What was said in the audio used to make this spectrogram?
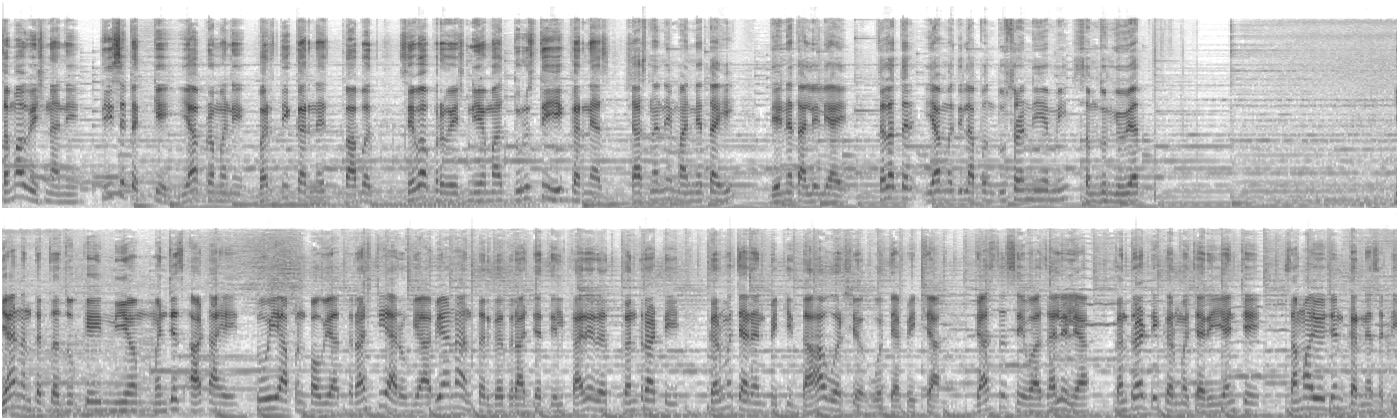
समावेशनाने तीस टक्के याप्रमाणे भरती करण्याबाबत सेवा प्रवेश नियमात दुरुस्तीही करण्यास शासनाने मान्यताही देण्यात आलेली आहे. चला तर यामधील आपण दुसरा नियमही समजून घेऊयात. यानंतरचा जो काही नियम म्हणजेच अट आहे तोही आपण पाहूयात. राष्ट्रीय आरोग्य अभियानाअंतर्गत राज्यातील कार्यरत कंत्राटी कर्मचाऱ्यांपैकी दहा वर्ष व त्यापेक्षा जास्त सेवा झालेल्या कंत्राटी कर्मचारी यांचे समायोजन करण्यासाठी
